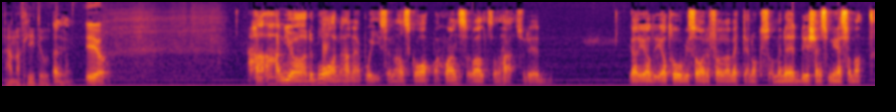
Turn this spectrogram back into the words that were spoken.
Han har haft lite otur. ja. han, han gör det bra när han är på isen och han skapar chanser och allt sånt här. Så det, jag, jag, jag tror vi sa det förra veckan också men det, det känns mer som att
